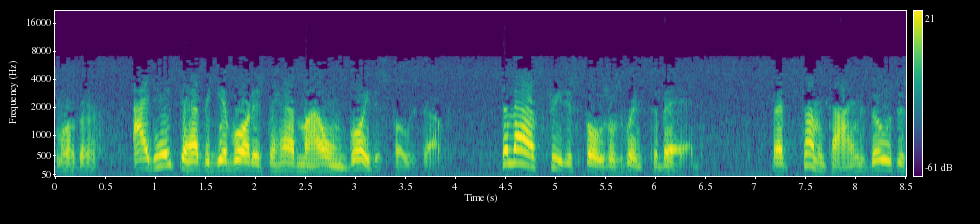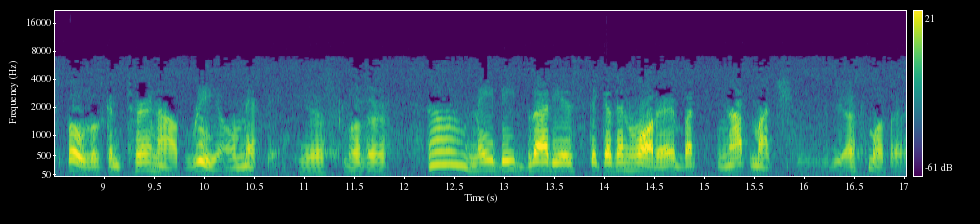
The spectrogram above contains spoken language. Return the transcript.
Mother. I'd hate to have to give orders to have my own boy disposed of. The last three disposals weren't so bad. But sometimes those disposals can turn out real messy. Yes, Mother. Oh, maybe blood is thicker than water, but not much. Yes, Mother.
